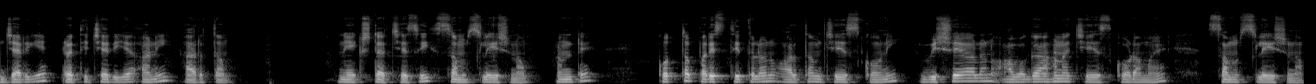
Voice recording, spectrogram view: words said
జరిగే ప్రతిచర్య అని అర్థం. నెక్స్ట్ వచ్చేసి సంశ్లేషణం అంటే కొత్త పరిస్థితులను అర్థం చేసుకొని విషయాలను అవగాహన చేసుకోవడమే సంశ్లేషణం.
